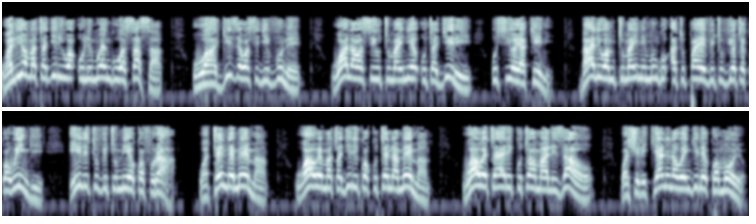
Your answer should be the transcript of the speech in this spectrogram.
walio matajiri wa ulimwengu wa sasa uwaagize wasijivune wala wasiutumainie utajiri usiyo yakini bali wamtumaini mungu atupaye vitu vyote kwa wingi ili tuvitumie kwa furaha. Watende mema wawe matajiri kwa kutenda mema wawe tayari kutoa mali zao washirikiane na wengine kwa moyo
